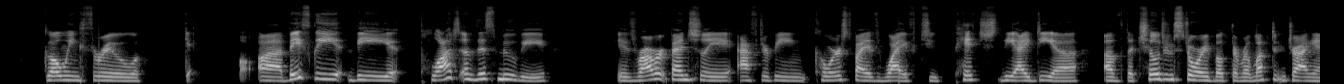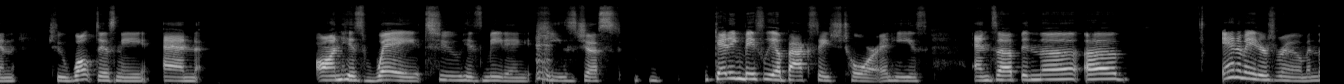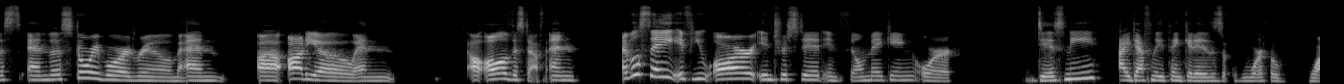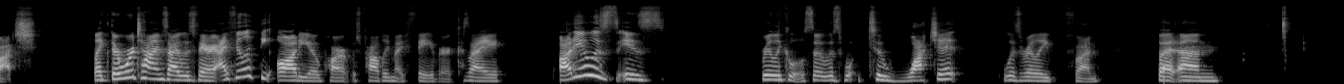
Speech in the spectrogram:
going through. Uh, basically, the plot of this movie is Robert Benchley, after being coerced by his wife to pitch the idea of the children's storybook, The Reluctant Dragon, to Walt Disney, and on his way to his meeting, he's just getting basically a backstage tour, and he's ends up in the uh, animators room and the and the storyboard room and uh, audio and all of the stuff. And I will say, if you are interested in filmmaking or Disney, I definitely think it is worth a watch. Like there were times I was very I feel like the audio part was probably my favorite cuz I audio is is really cool. So it was to watch it was really fun. But um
